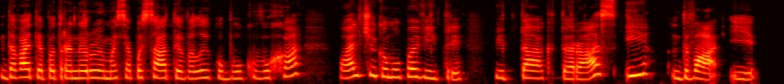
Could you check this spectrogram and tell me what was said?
Давайте потренуємося писати велику букву Х пальчиком у повітрі. Під такт раз і два і.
